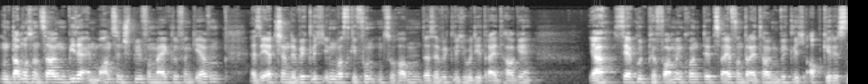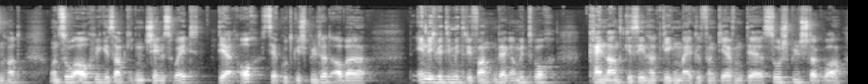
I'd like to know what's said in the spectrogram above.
und da muss man sagen, wieder ein Wahnsinnsspiel von Michael van Gerven. Also er scheint da wirklich irgendwas gefunden zu haben, dass er wirklich über die drei Tage ja, sehr gut performen konnte, zwei von drei Tagen wirklich abgerissen hat. Und so auch, wie gesagt, gegen James Wade, der auch sehr gut gespielt hat, aber ähnlich wie Dimitri Vandenberg am Mittwoch, kein Land gesehen hat gegen Michael van Gerven, der so spielstark war.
